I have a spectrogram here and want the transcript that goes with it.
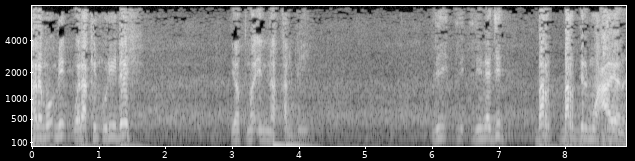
أنا مؤمن ولكن أريد إيش؟ يطمئن قلبي. لنجد برد, برد المعاينة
